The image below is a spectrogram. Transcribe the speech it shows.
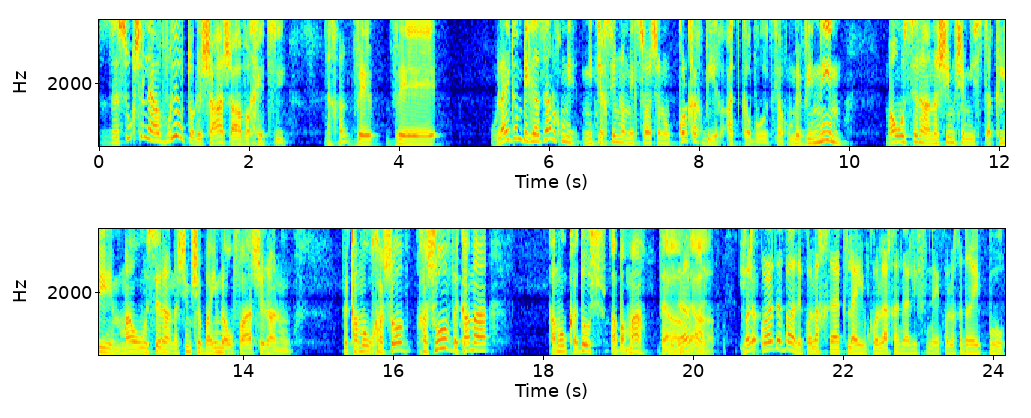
זה סוג של להבריא אותו לשעה, שעה וחצי. נכון? ואולי גם בגלל זה אנחנו מת- מתייחסים למקצוע שלנו כל כך ביראת כבוד, כי אנחנו מבינים מה הוא עושה לאנשים שמסתכלים, מה הוא עושה לאנשים שבאים להופעה שלנו, וכמה הוא חשוב, חשוב וכמה כמה הוא קדוש, הבמה. וה, לגמרי. כל, כל הדבר הזה, כל אחרי הקלעים, כל ההכנה לפני, כל החדרי איפור.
